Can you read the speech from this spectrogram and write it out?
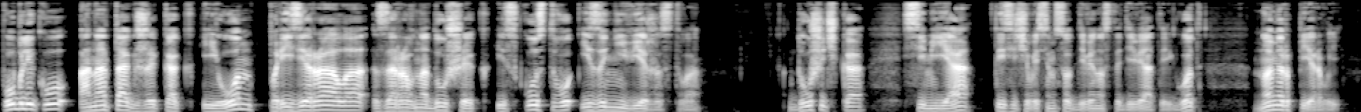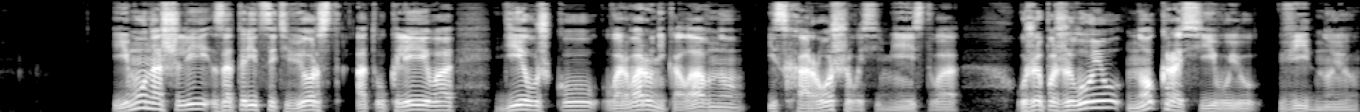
Публику она так же, как и он, презирала за равнодушие к искусству и за невежество. Душечка, семья, 1899 год, номер первый. Ему нашли за 30 верст от Уклеева девушку Варвару Николаевну из хорошего семейства, уже пожилую, но красивую, видную,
